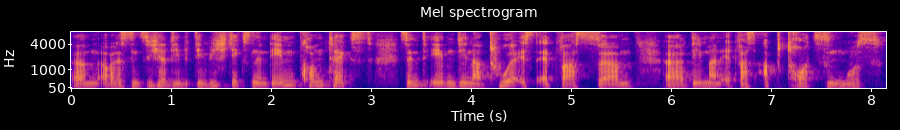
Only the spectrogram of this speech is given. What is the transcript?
ähm, aber das sind sicher die, die wichtigsten in dem Kontext, sind eben die Natur ist etwas, ähm, äh, dem man etwas abtrotzen muss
